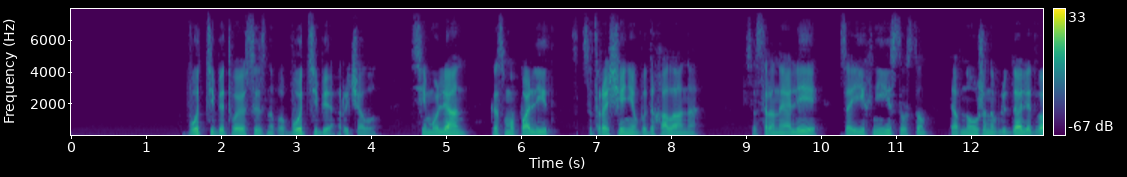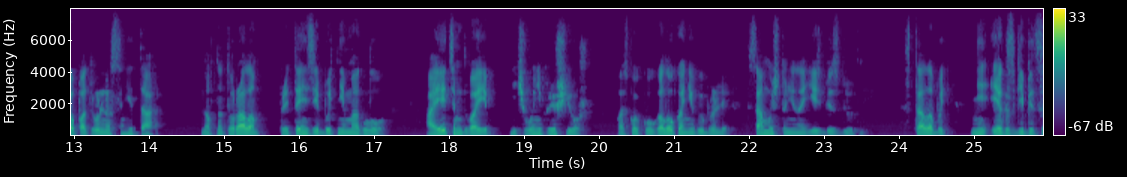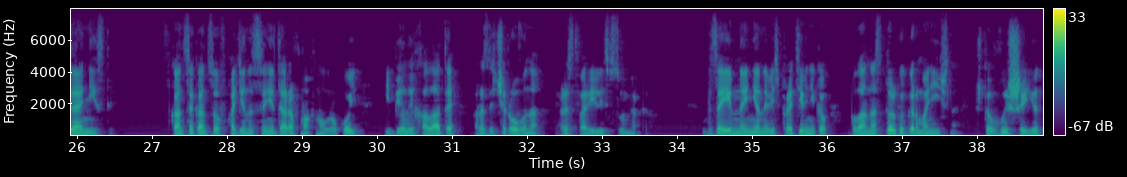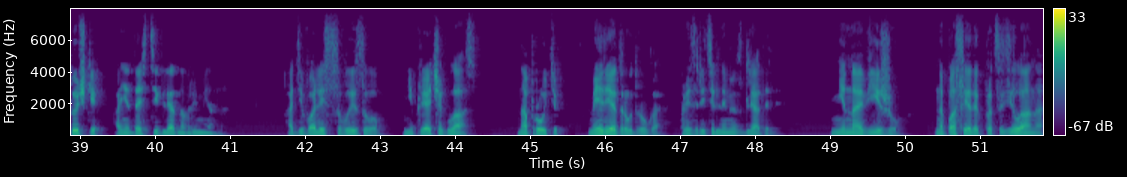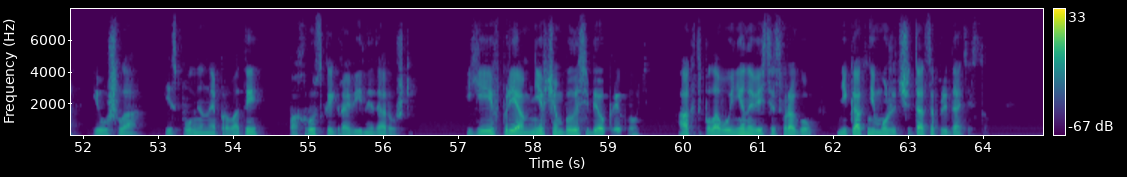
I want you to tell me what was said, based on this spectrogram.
«Вот тебе твое сызново, вот тебе!» — рычал он. «Симулянт, космополит!» — с отвращением выдыхала она. Со стороны аллеи за их неистовством давно уже наблюдали два патрульных санитара, но к натуралам претензий быть не могло, а этим двоим ничего не пришьешь, поскольку уголок они выбрали самый что ни на есть безлюдный. Стало быть, не эксгибиционисты. В конце концов, один из санитаров махнул рукой, и белые халаты разочарованно растворились в сумерках. Взаимная ненависть противников была настолько гармонична, что высшие ее точки они достигли одновременно. Одевались с вызовом, не пряча глаз. Напротив, меряя друг друга презрительными взглядами. «Ненавижу!» Напоследок процедила она и ушла, исполненная правоты по хрусткой гравийной дорожке. Ей впрямь не в чем было себя упрекнуть. Акт половой ненависти с врагом никак не может считаться предательством.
